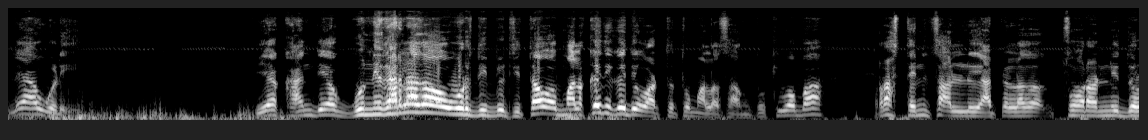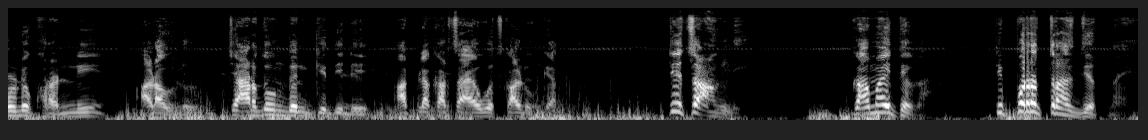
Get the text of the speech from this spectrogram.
लय आवड आहे. एखाद्या गुन्हेगारला जावं वर्दी बिटी तेव्हा मला कधी कधी वाटतं तुम्हाला सांगतो की बाबा रस्त्याने चाललोय आपल्याला चोरांनी दरोडेखोरांनी अडवलं. चार दोन दणके दिले आपल्याकडचा आवाज काढून घेतला. ते चांगले. का माहिती आहे का? ते परत त्रास देत नाही.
